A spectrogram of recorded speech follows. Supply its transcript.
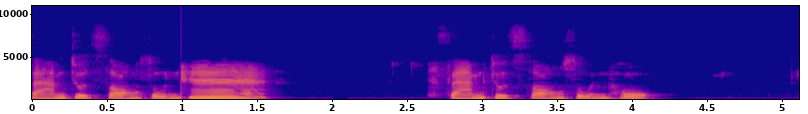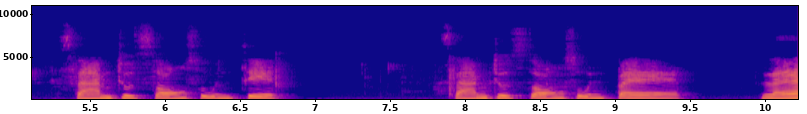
3.205 3.206 3.207 3.208และ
